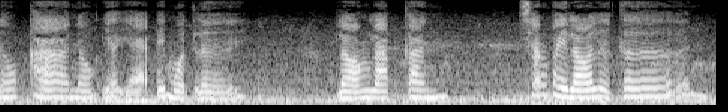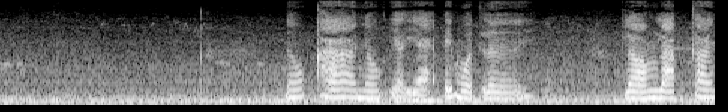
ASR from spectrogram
น กค่ะ นกเยอะแยะไปหมดเลย ร้องรับกัน ช่างไพเราะเหลือเกิน นกค่ะ นกเยอะแยะไปหมดเลย ร้องรับกัน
